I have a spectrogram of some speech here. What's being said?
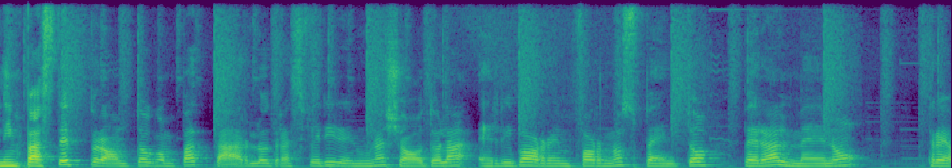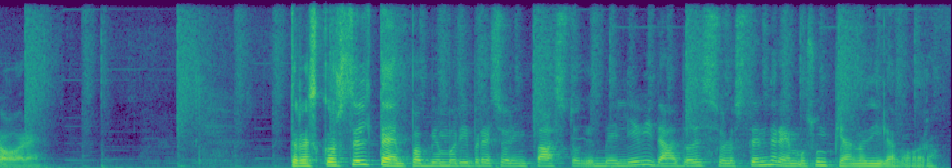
L'impasto è pronto, compattarlo, trasferire in una ciotola e riporre in forno spento per almeno 3 ore. Trascorso il tempo abbiamo ripreso l'impasto che ben lievitato, adesso lo stenderemo su un piano di lavoro.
